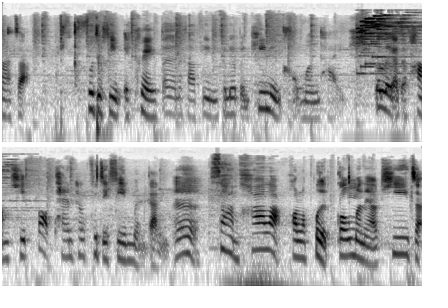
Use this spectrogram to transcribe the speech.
มาจาก Fujifilm X Creator นะคะปีนี้เขาเรียกเป็นที่หนึ่งของเมืองไทย ก็เลยอาจจะทำคลิปตอบแทนทาง Fujifilm เหมือนกันอ่าสามค่าหลักพอเราเปิดกล้องมาแล้วที่จะ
